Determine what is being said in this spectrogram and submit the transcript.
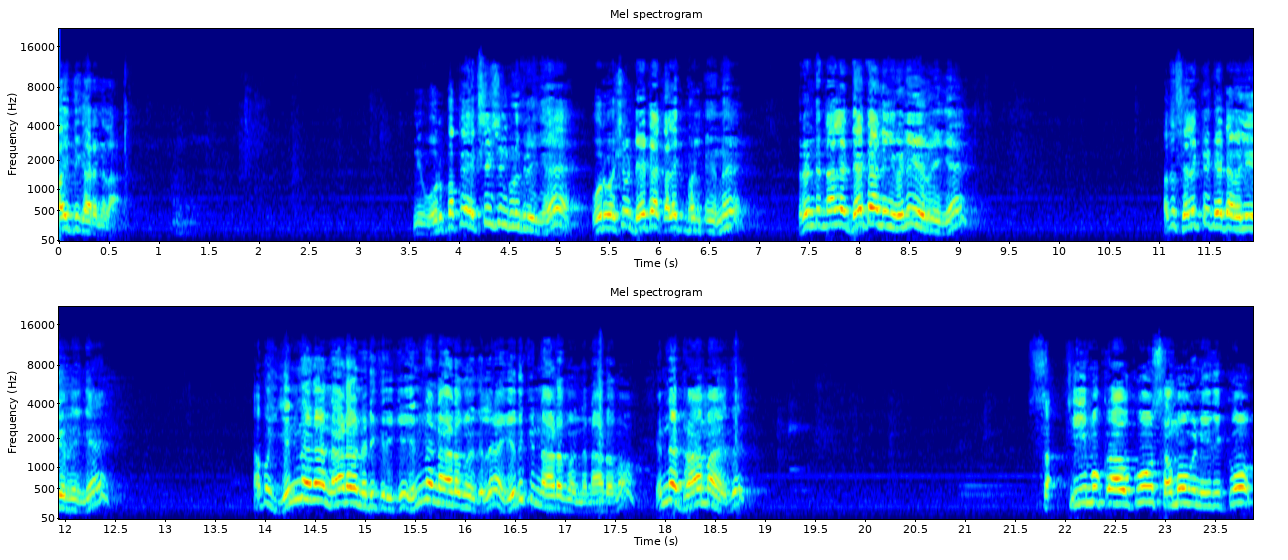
பைத்தியக்காரங்களா? நீ ஒரு பக்கம் எக்ஸ்டென்ஷன் கொடுக்குறீங்க ஒரு வருஷம் டேட்டா கலெக்ட் பண்ணுங்கன்னு ரெண்டு நாள்ல டேட்டா நீங்க வெளியிடுறீங்க. அது செலக்டட் டேட்டா வெளியிடுறீங்க. அப்ப என்னதான் நாடகம் நடிக்கிறீங்க என்ன நாடகம் இதுல எதுக்கு நாடகம் இந்த நாடகம் என்ன டிராமா இது? ச- திமுகவுக்கும் சமூக நீதிக்கும்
